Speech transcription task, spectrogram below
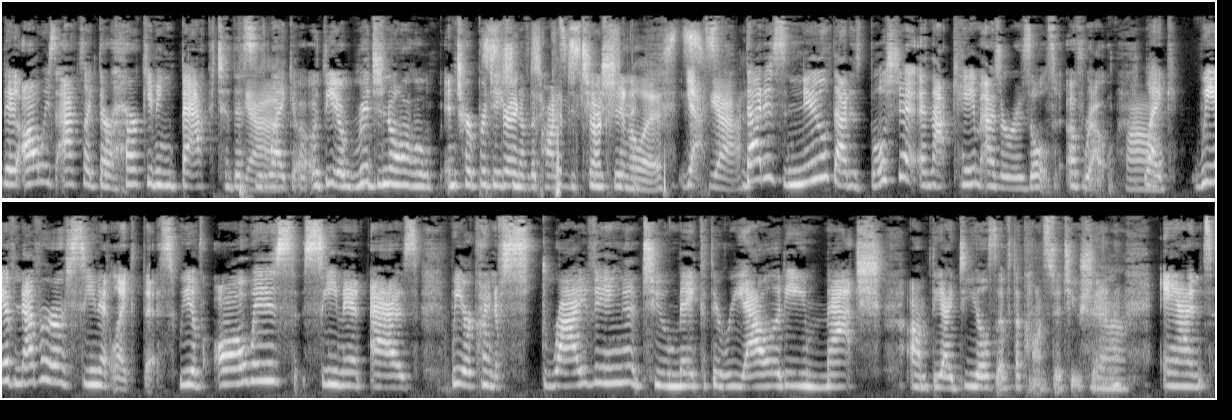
they always act like they're hearkening back to this Yeah. like uh, the original interpretation of the Strict Constitution. Yes. Yeah. That is new. That is bullshit. And that came as a result of Roe. Wow. Like, we have never seen it like this. We have always seen it as we are kind of striving to make the reality match um, the ideals of the Constitution. Yeah. And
